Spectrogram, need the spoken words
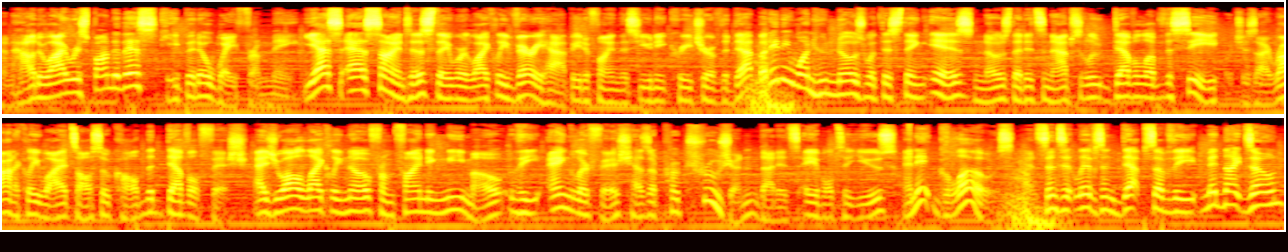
And how do I respond to this? Keep it away from me. Yes, as scientists, they were likely very happy to find this unique creature of the depth, but anyone who knows what this thing is knows that it's an absolute devil of the sea, which is ironically why it's also called the devilfish. As you all likely know from Finding Nemo, the anglerfish has a protrusion that it's able to use, and it glows. And since it lives in depths of the midnight zone,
